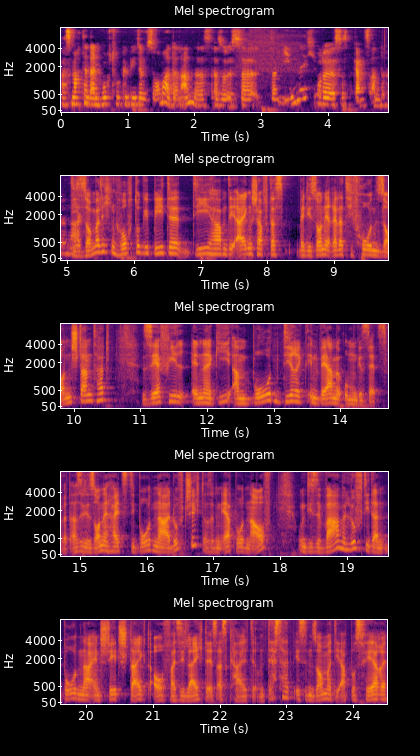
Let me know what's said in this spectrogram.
Was macht denn ein Hochdruckgebiet im Sommer dann anders? Also ist er dann ähnlich oder ist das eine ganz andere Lage? Die sommerlichen Hochdruckgebiete, die haben die Eigenschaft, dass wenn die Sonne relativ hohen Sonnenstand hat, sehr viel Energie am Boden direkt in Wärme umgesetzt wird. Also die Sonne heizt die bodennahe Luftschicht, also den Erdboden auf und diese warme Luft, die dann bodennah entsteht, steigt auf, weil sie leichter ist als kalte. Und deshalb ist im Sommer die Atmosphäre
